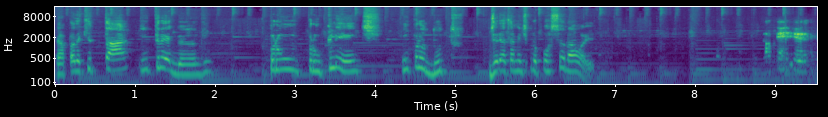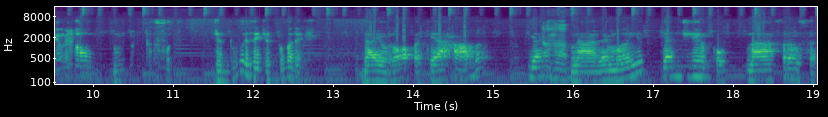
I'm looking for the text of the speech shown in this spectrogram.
É uma parada que está entregando para um, um cliente um produto diretamente proporcional aí. De duas editoras da Europa, que é a Raba, e a, a Raba. na Alemanha, e a Diego, na França.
